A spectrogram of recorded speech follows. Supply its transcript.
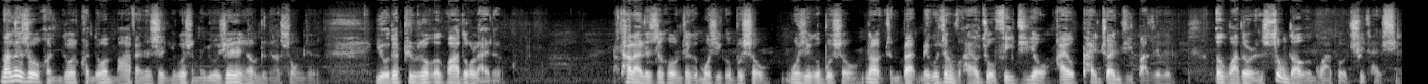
那那时候很多很多很麻烦的事情，为什么？有些人要给他送的，有的譬如说厄瓜多来的，他来了之后，这个墨西哥不收，墨西哥不收，那怎么办？美国政府还要坐飞机哦，还要派专机把这个厄瓜多人送到厄瓜多去才行。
